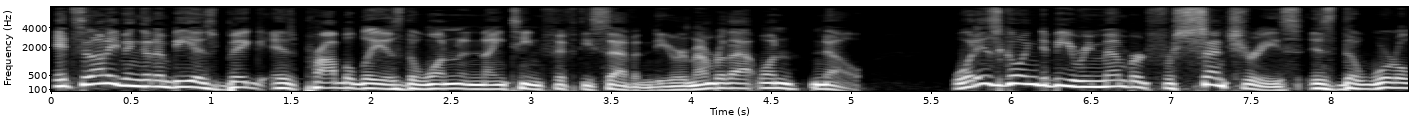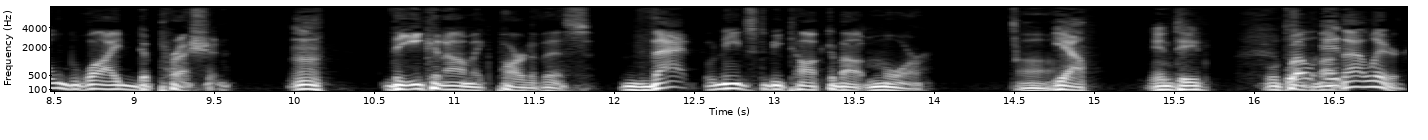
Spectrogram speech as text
It's not even going to be as big as probably as the one in 1957. Do you remember that one? No. What is going to be remembered for centuries is the worldwide depression, the economic part of this. That needs to be talked about more. yeah, indeed. We'll talk about and- that later.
